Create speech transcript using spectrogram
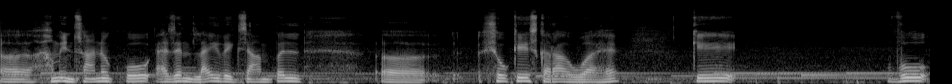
आ, हम इंसानों को as an live example showcase करा हुआ है कि वो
